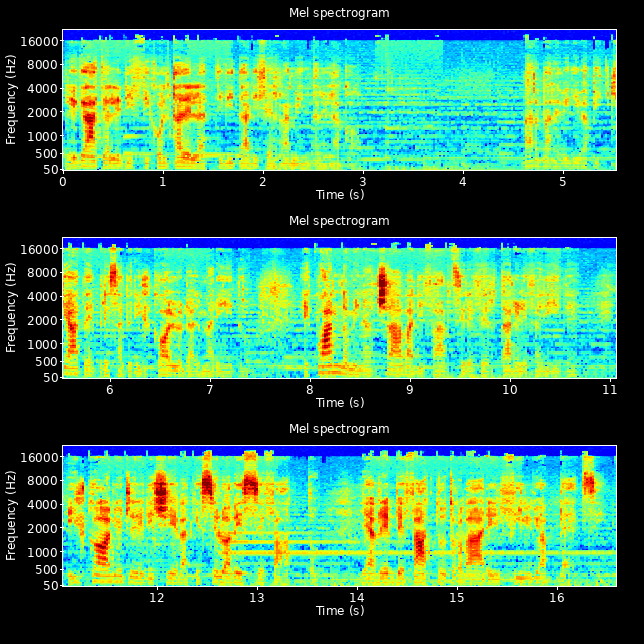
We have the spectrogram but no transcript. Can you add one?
legati alle difficoltà dell'attività di ferramenta della coppia. Barbara veniva picchiata e presa per il collo dal marito e quando minacciava di farsi refertare le ferite, il coniuge le diceva che se lo avesse fatto, le avrebbe fatto trovare il figlio a pezzi.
